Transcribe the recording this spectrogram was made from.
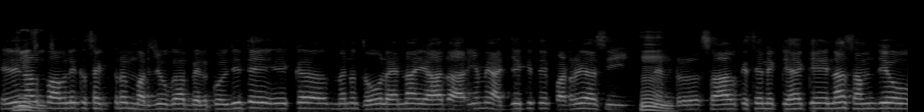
ਇਹਦੇ ਨਾਲ। ਪਬਲਿਕ ਸੈਕਟਰ ਮਰ ਜਾਊਗਾ ਬਿਲਕੁਲ ਜੀ ਤੇ ਇੱਕ ਮੈਨੂੰ ਦੋ ਲਾਈਨਾਂ ਯਾਦ ਆ ਰਹੀਆਂ ਮੈਂ ਅੱਜ ਹੀ ਕਿਤੇ ਪੜ੍ਹ ਰਿਹਾ ਸੀ। ਭਿੰਡਰ ਸਾਹਿਬ ਕਿਸੇ ਨੇ ਕਿਹਾ ਕਿ ਨਾ ਸਮਝਿਓ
